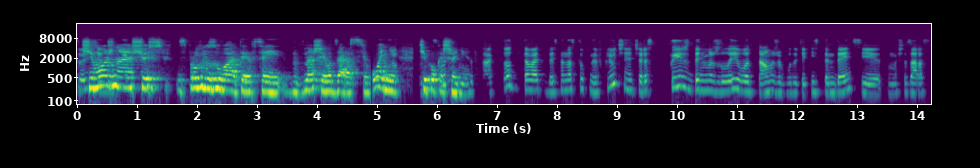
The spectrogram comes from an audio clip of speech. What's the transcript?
то Чи можна щось спрогнозувати в цей в нашій от зараз сьогодні, чи поки що ні? Так, то давайте десь на наступне включення через тиждень, можливо, там вже будуть якісь тенденції, тому що зараз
